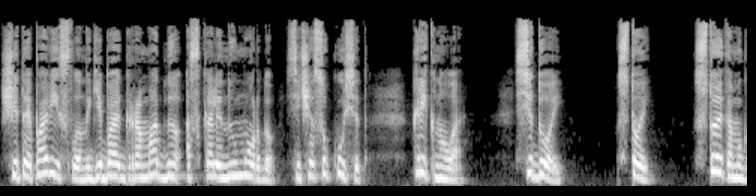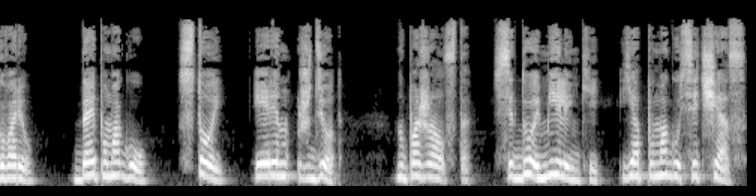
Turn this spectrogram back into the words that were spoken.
считай повисла, нагибая громадную оскаленную морду. Сейчас укусит — крикнула. «Седой! Стой! Стой, кому говорю! Дай помогу! Стой! Эрин ждет! Ну, пожалуйста, Седой, миленький, я помогу сейчас!»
